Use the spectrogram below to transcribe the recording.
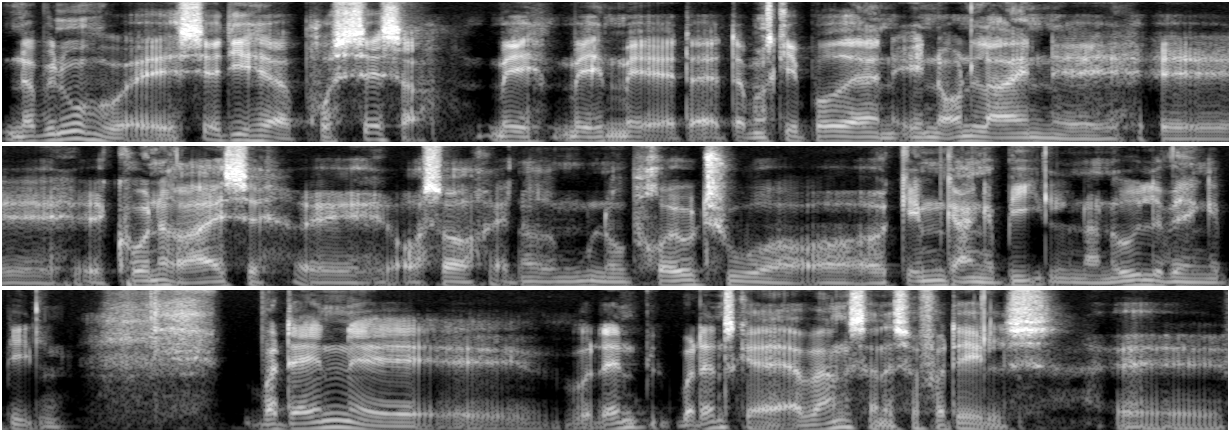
Når vi nu øh, ser de her processer med, med, med at der, der måske både er en, en online øh, øh, kunderejse, øh, og så er noget, noget prøvetur og gennemgang af bilen og en udlevering af bilen. Hvordan, øh, øh hvordan, hvordan skal avancerne så fordeles? Øh,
